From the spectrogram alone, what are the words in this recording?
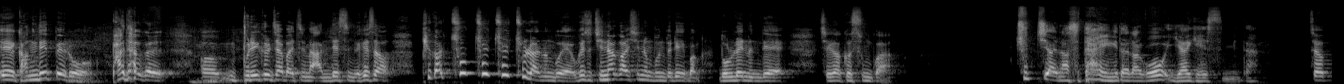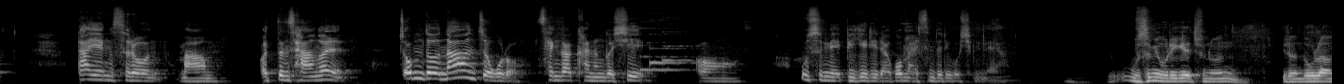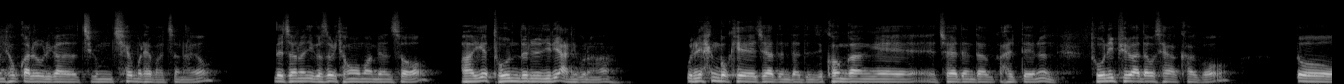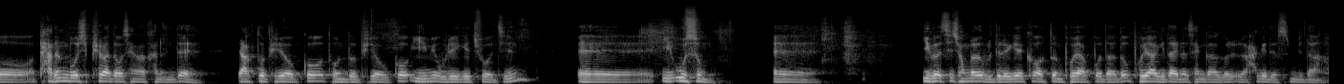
예, 강대뼈로 바닥을 어, 브레이크를 잡았지만 안 됐습니다. 그래서 피가 출출출출 나는 거예요. 그래서 지나가시는 분들이 막 놀랐는데 제가 그 순간 죽지 않아서 다행이다라고 이야기했습니다. 즉 다행스러운 마음, 어떤 상을 좀 더 나은 쪽으로 생각하는 것이 어, 웃음의 비결이라고 말씀드리고 싶네요. 웃음이 우리에게 주는 이런 놀라운 효과를 우리가 지금 체험을 해봤잖아요. 근데 저는 이것을 경험하면서 아 이게 돈 들 일이 아니구나. 우리는 행복해져야 된다든지 건강해져야 된다고 할 때는 돈이 필요하다고 생각하고 또 다른 무엇이 필요하다고 생각하는데 약도 필요 없고 돈도 필요 없고 이미 우리에게 주어진 에, 이 웃음 에, 이것이 정말 우리들에게 그 어떤 보약보다도 보약이다 이런 생각을 하게 됐습니다.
